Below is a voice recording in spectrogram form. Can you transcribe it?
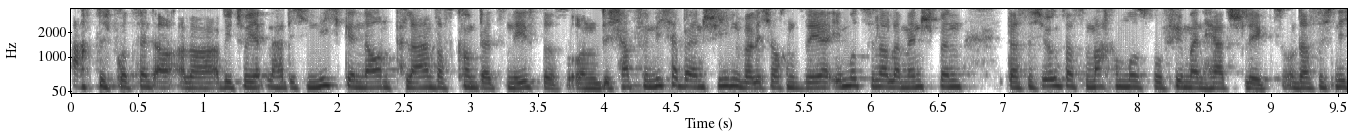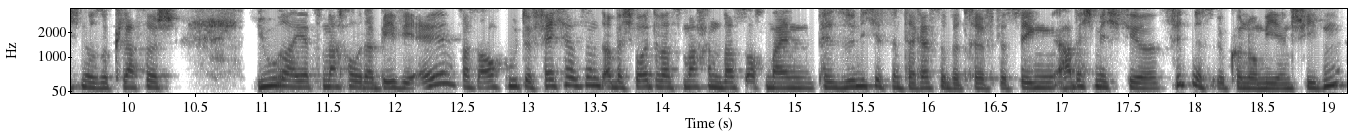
80 Prozent aller Abiturienten, hatte ich nicht genau einen Plan, was kommt als nächstes. Und ich habe für mich aber entschieden, weil ich auch ein sehr emotionaler Mensch bin, dass ich irgendwas machen muss, wofür mein Herz schlägt. Und dass ich nicht nur so klassisch Jura jetzt mache oder BWL, was auch gute Fächer sind, aber ich wollte was machen, was auch mein persönliches Interesse betrifft. Deswegen habe ich mich für Fitnessökonomie entschieden.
